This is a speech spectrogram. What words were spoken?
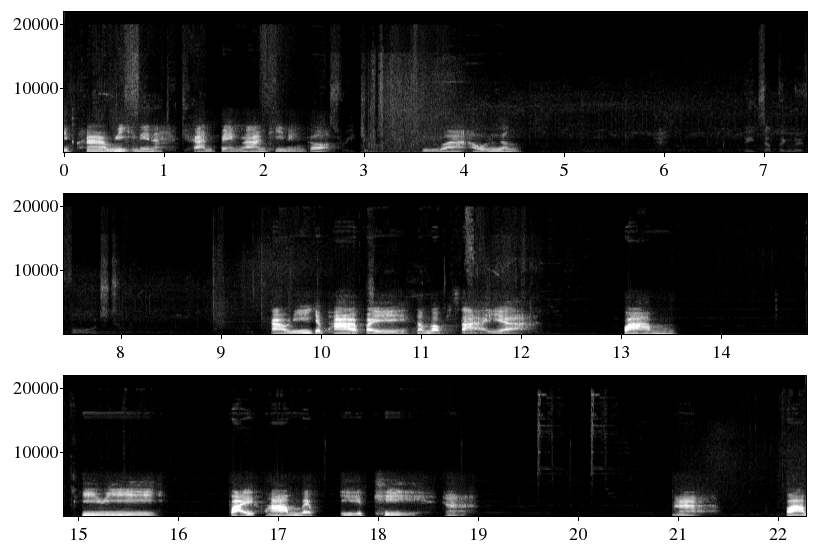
สิบห้าวิเลยนะ การแปลงร่างทีหนึ่งก็ ถือว่าเอาเรื่อง คราวนี้จะพาไปสำหรับสายอะฟาร์มทีวีฝายฟาร์มแบบ AFK อ่า อ่า ฟาร์ม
